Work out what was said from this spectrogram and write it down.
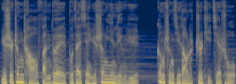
于是争吵、反对不再限于声音领域，更升级到了肢体接触。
